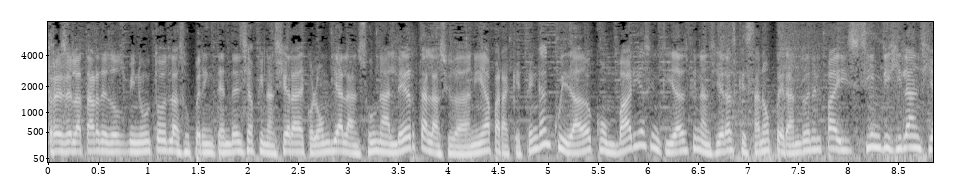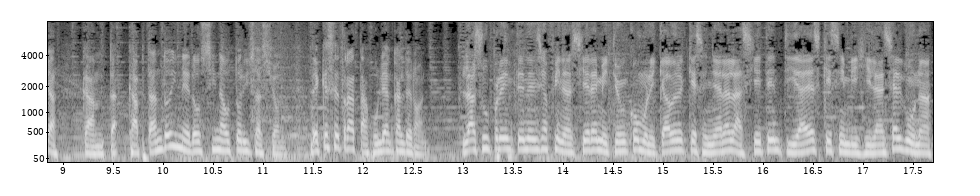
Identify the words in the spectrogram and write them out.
3 de la tarde, dos minutos, la Superintendencia Financiera de Colombia lanzó una alerta a la ciudadanía para que tengan cuidado con varias entidades financieras que están operando en el país sin vigilancia, captando dinero sin autorización. ¿De qué se trata, Julián Calderón? La Superintendencia Financiera emitió un comunicado en el que señala las siete entidades que sin vigilancia alguna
